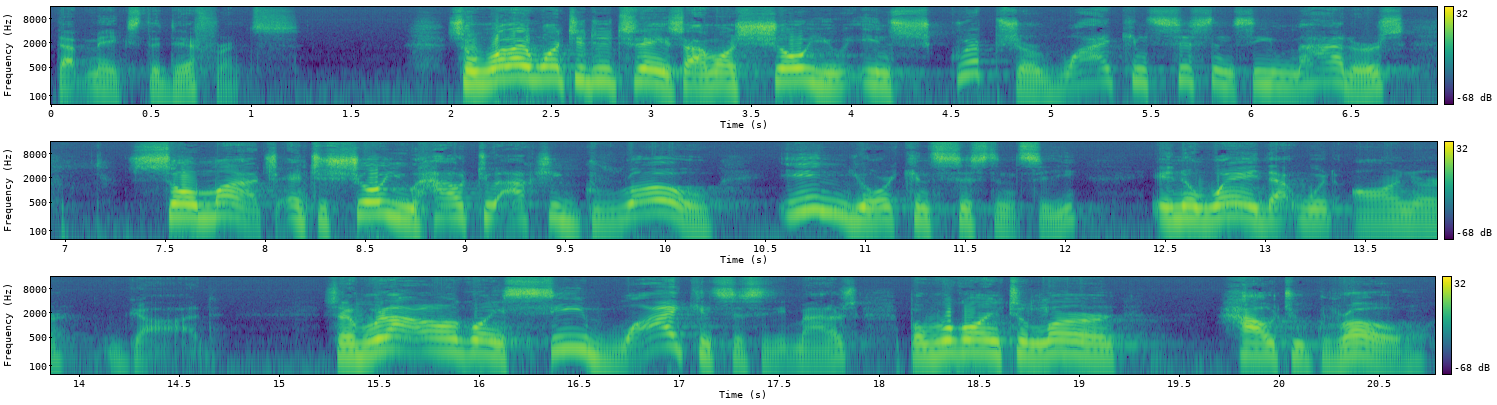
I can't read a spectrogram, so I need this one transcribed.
that makes the difference. So, what I want to do today is I want to show you in Scripture why consistency matters so much and to show you how to actually grow in your consistency in a way that would honor God. So, we're not only going to see why consistency matters, but we're going to learn how to grow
